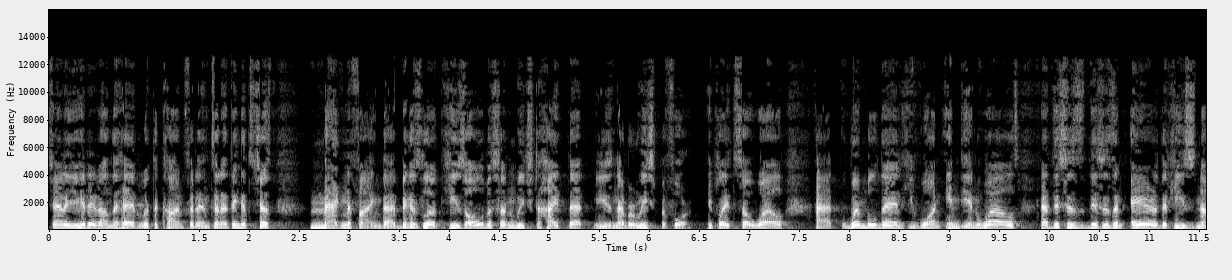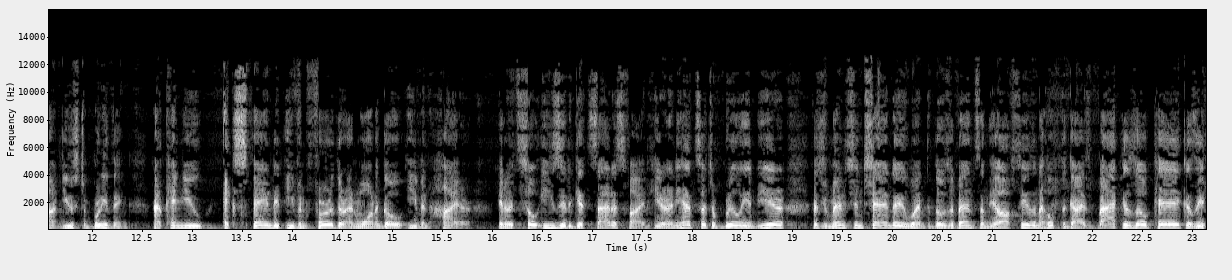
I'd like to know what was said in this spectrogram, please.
Chanda, you hit it on the head with the confidence, and I think it's just magnifying that because look, he's all of a sudden reached a height that he's never reached before. He played so well at Wimbledon, he won Indian Wells. Now this is this is an air that he's not used to breathing. Now can you expand it even further and want to go even higher? You know, it's so easy to get satisfied here. And he had such a brilliant year. As you mentioned, Chanda, he went to those events in the offseason. I hope the guy's back is okay because he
